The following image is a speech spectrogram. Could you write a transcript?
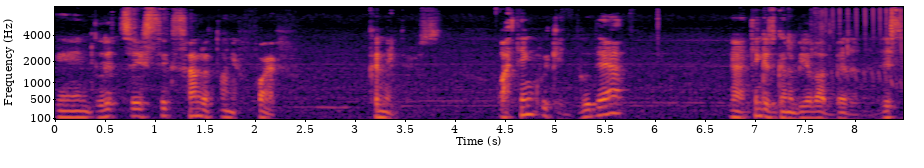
And let's say six hundred twenty-five connectors. I think we can do that. And I think it's gonna be a lot better than this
